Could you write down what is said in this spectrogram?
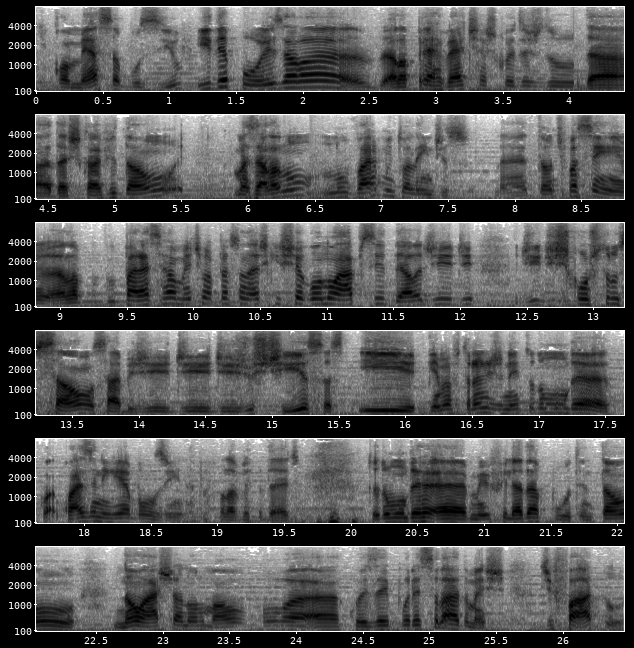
que começa abusiva e depois ela, ela perverte as coisas do, da, da escravidão mas ela não, não vai muito além disso. Né? Então, tipo assim, ela parece realmente uma personagem que chegou no ápice dela de, de, de desconstrução, sabe? De, de, de, justiça. E Game of Thrones nem todo mundo é. Quase ninguém é bonzinho, né? Pra falar a verdade. todo mundo é, é meio filha da puta. Então, não acho anormal a, a coisa aí por esse lado. Mas, de fato,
